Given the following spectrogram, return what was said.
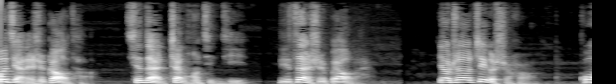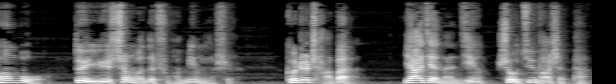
过蒋介石告诉他，现在战况紧急，你暂时不要来。要知道这个时候，国防部对于盛文的处分命令是革职查办，押解南京受军法审判。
